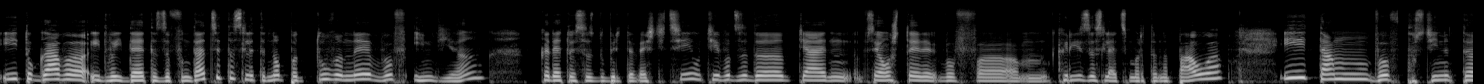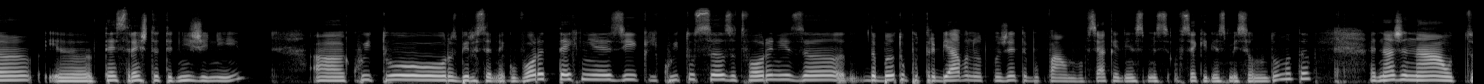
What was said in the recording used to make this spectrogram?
И тогава идва идеята за фундацията след едно пътуване в Индия, където е с добрите вещици, отиват за да... Тя е все още е в а, криза след смъртта на Паула и там в пустинята а, те срещат едни жени, а, които, разбира се, не говорят техния език и които са затворени за да бъдат употребявани от мъжете буквално във всеки един смисъл, всеки един смисъл на думата. Една жена от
